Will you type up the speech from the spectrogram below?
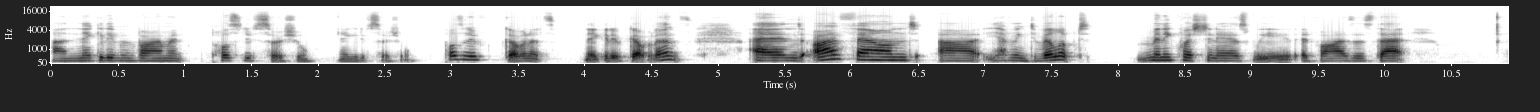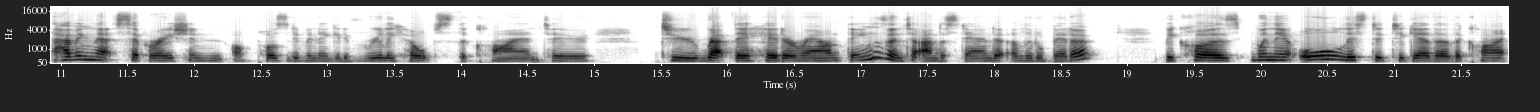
uh, negative environment, positive social, negative social, positive governance, negative governance. And I've found, uh, having developed many questionnaires with advisors, that having that separation of positive and negative really helps the client to to wrap their head around things and to understand it a little better because when they're all listed together the client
